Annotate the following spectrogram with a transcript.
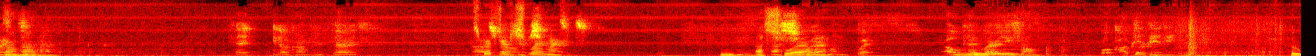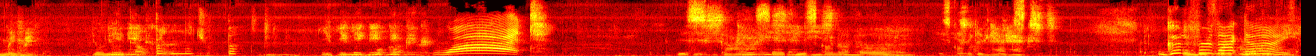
it. Uh huh. Okay, you go, Grumpy. There it is. Uh, Spectre, swear it. Hmm? I swear, man. Wait. Okay, where are you from? What country? okay, okay. Who me? Yo, Nick. Okay. Nick, Nick, Nick, What Nick. What? This guy said he's gonna, uh, he's gonna get hexed. Good for that guy.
